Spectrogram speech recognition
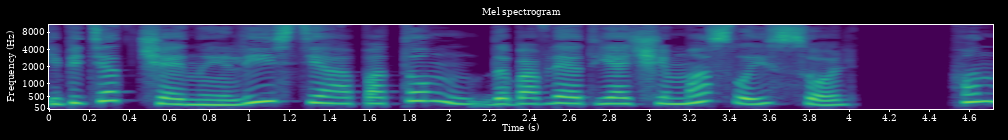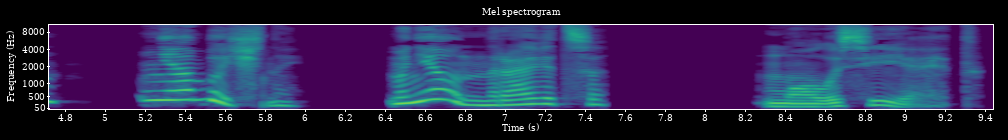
Кипятят чайные листья, а потом добавляют ячье масло и соль. Он необычный. Мне он нравится». Мола сияет.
